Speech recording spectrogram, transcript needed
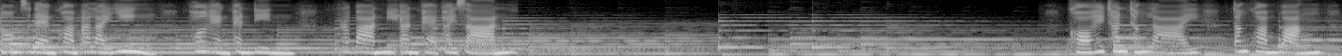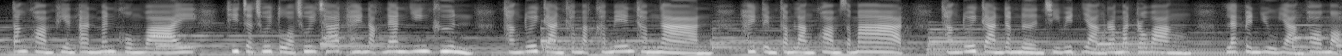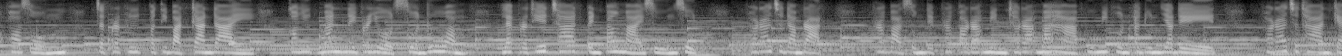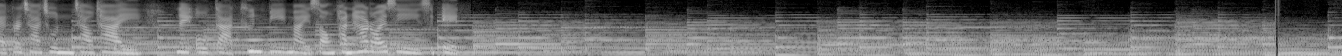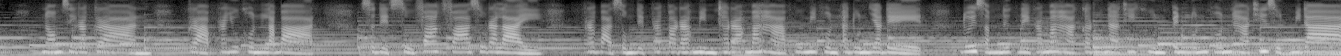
น้อมแสดงความอาลัยยิ่ง พ่อแห่งแผ่นดิน พระบาทมีอันแผ่ไพศาลขอให้ท่านทั้งหลาย ตั้งความหวัง ตั้งความเพียรอันมั่นคงไว้ ที่จะช่วยตัวช่วยชาติให้หนักแน่นยิ่งขึ้น ทั้งด้วยการขมักเขม้นทำงาน ให้เต็มกำลังความสามารถ ทั้งด้วยการดำเนินชีวิตอย่างระมัดระวัง และเป็นอยู่อย่างพอเหมาะพอสม จะประพฤติปฏิบัติการใด ก็ยึดมั่นในประโยชน์ส่วนร่วม และประเทศชาติเป็นเป้าหมายสูงสุด พระราชดำรัส พระบาทสมเด็จพระปรมินทรมหาภูมิพลอดุลยเดชพระราชทานแก่ประชาชนชาวไทย ในโอกาสขึ้นปีใหม่ 2541น้อมศิรกรานกราบพระยุคลบาท เสด็จสู่ฟากฟ้าสุรลัย พระบาทสมเด็จพระปรมินทรมหาภูมิพลอดุลยเดช ด้วยสำนึกในพระมหากรุณาธิคุณเป็นล้นพ้นหาที่สุดมิได้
